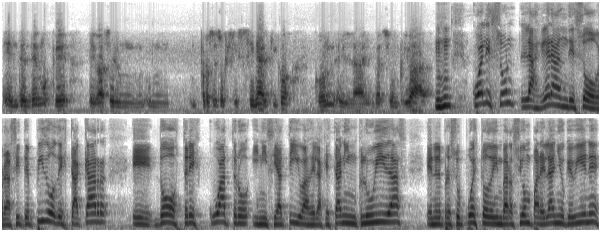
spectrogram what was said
entendemos que eh, va a ser un, proceso sinérgico con eh, la inversión privada. ¿Cuáles son las grandes obras? Si te pido destacar eh, dos, tres, cuatro iniciativas de las que están incluidas en el presupuesto de inversión para el año que viene,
